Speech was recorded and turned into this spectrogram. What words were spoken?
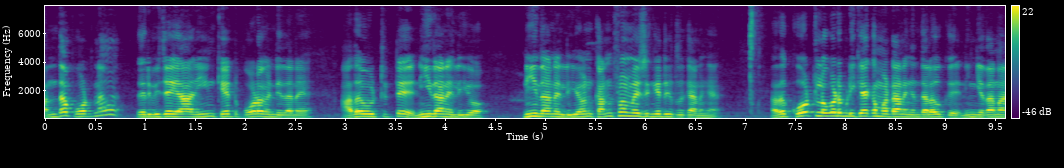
வந்தால் போட்டனா சரி விஜயா நீன்னு கேட்டு போட வேண்டியதானே? அதை விட்டுட்டு நீ தானே லியோ? நீ தானே லியோன்னு கன்ஃபர்மேஷன் கேட்டுக்கிட்டு இருக்கானுங்க. அதை கோர்ட்டில் கூட இப்படி கேட்க மாட்டானுங்க இந்த அளவுக்கு. நீங்கள் தானா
